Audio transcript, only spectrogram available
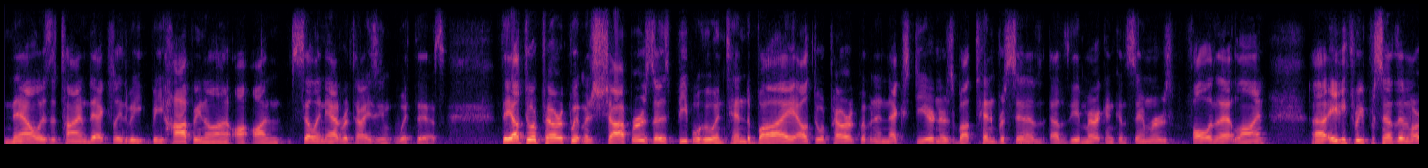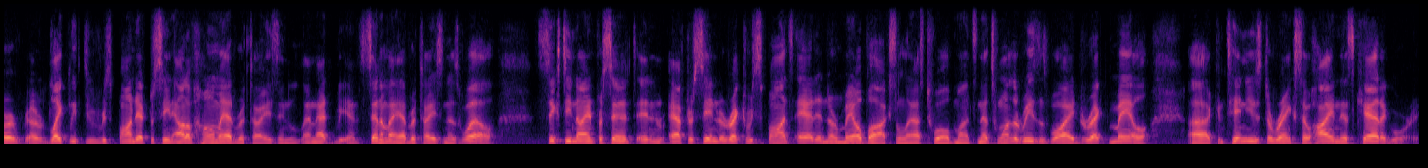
now is the time to actually be, be hopping on, on, on selling advertising with this the outdoor power equipment shoppers, those people who intend to buy outdoor power equipment in next year, and there's about 10% of, of the American consumers fall into that line. Uh, 83% of them are, are, likely to respond after seeing out of home advertising and that and cinema advertising as well. 69% in, after seeing a direct response ad in their mailbox in the last 12 months. And that's one of the reasons why direct mail uh, continues to rank so high in this category.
